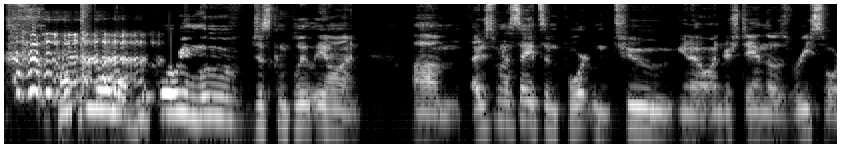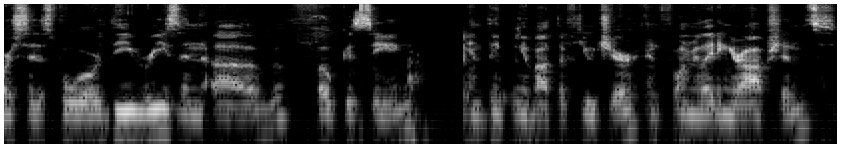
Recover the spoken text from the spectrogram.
Before we move just completely on, um, I just want to say it's important to you know understand those resources for the reason of focusing and thinking about the future and formulating your options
